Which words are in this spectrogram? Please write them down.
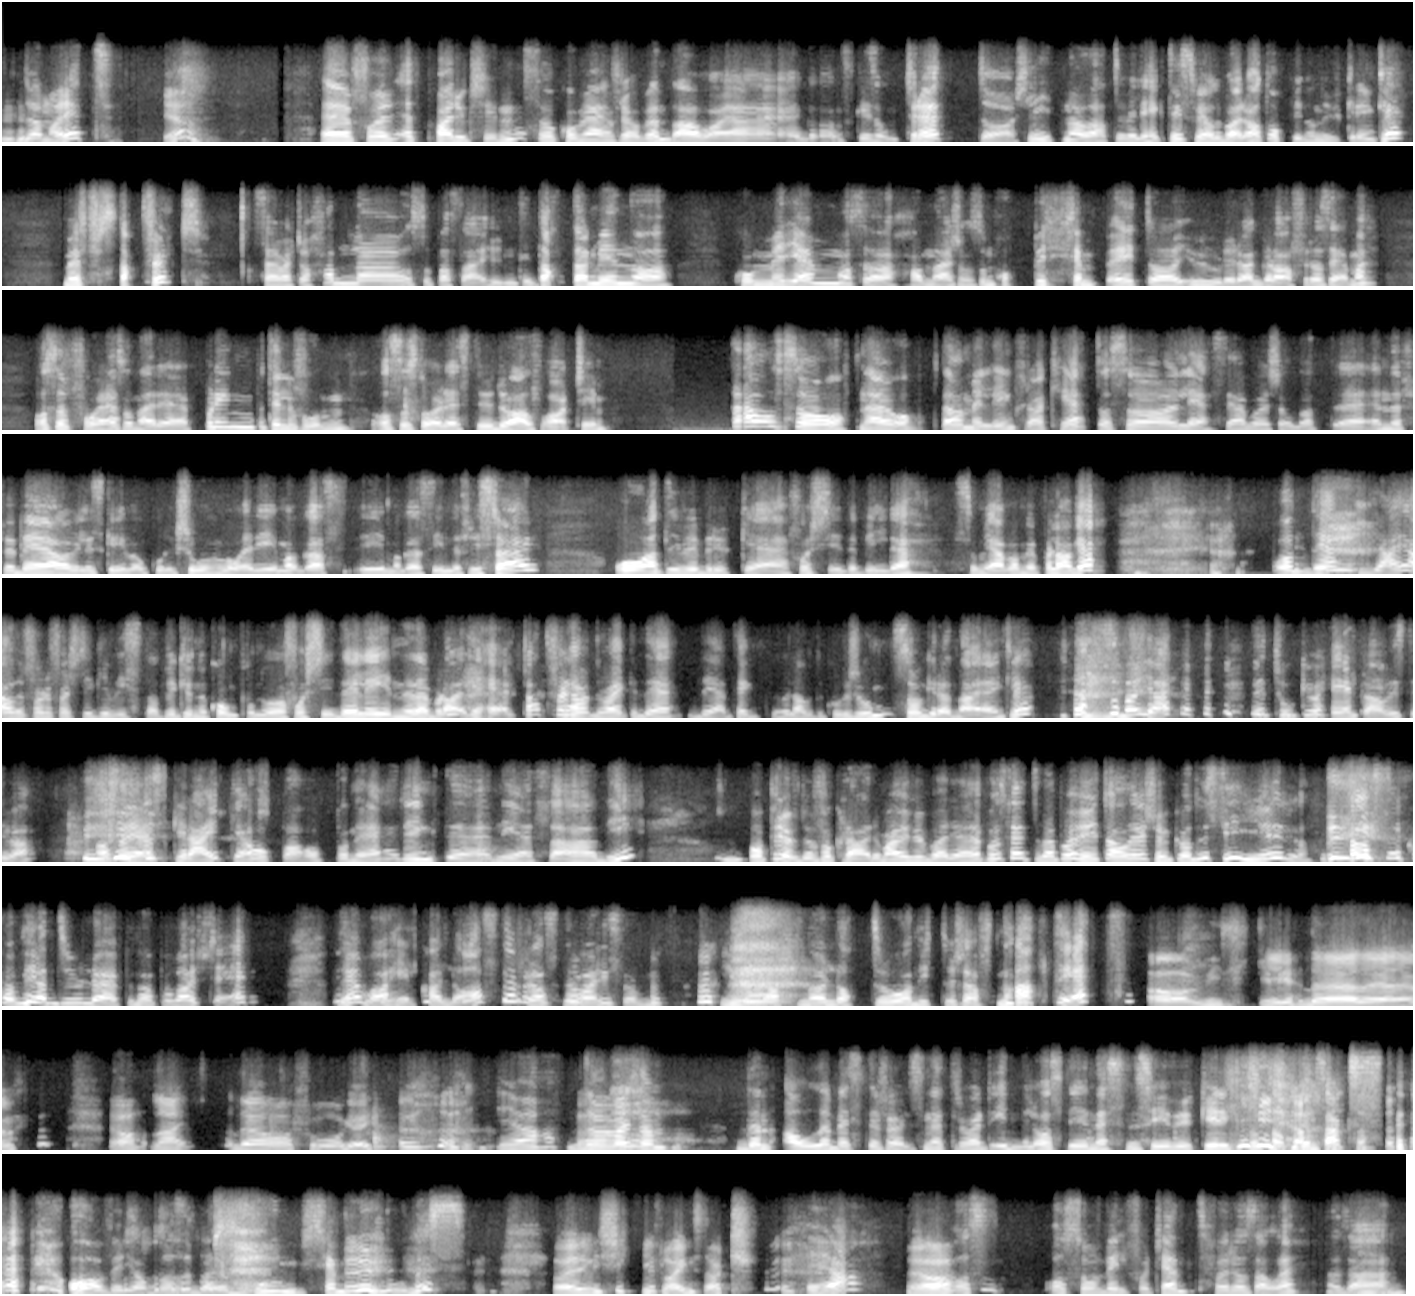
Du Ann-Marit? Ja. Eh, For et par uker siden så kom jeg hjem fra jobben. Da var jeg ganske sånn trøtt og sliten og hadde hatt det veldig hektisk. Vi hadde bare hatt oppi noen uker, egentlig, med stappfullt. Så jeg har vært og handla, og så passa jeg hunden til datteren min. og kommer hjem, og så Han er sånn som hopper kjempehøyt og uler og er glad for å se meg. Og så får jeg sånn derre pling på telefonen, og så står det Studio Alf Art-team. Da, og så åpner jeg jo opp da, melding fra Kate, og så leser jeg bare sånn at eh, NFB ville skrive om kolleksjonen vår i, magas i magasinet Frisør, og at de vil bruke forsidebildet som jeg var med på å lage. Og det, jeg hadde for det første ikke visst at vi kunne komme på noe forside eller inn i det bladet i det hele tatt. For det var ikke det, det jeg tenkte når vi lagde kolleksjonen. Så grønn er jeg egentlig. Så jeg, det tok jo helt av i stua. Altså, jeg skreik, jeg hoppa opp og ned, ringte niesa di. Og prøvde å forklare meg. Hun bare 'Jeg må sette deg på høyttaler, jeg skjønner ikke hva du sier'. Og så kom jo du løpende opp, og hva skjer? Det var helt kalas, det for oss. Det var liksom julaften og lotto og nyttårsaften og alt i ett. Ja, virkelig. Det, det Ja, nei. Det var så gøy. Ja, det var liksom den aller beste følelsen etter å ha vært innelåst i nesten syv uker. Ikke fått tatt en saks. Overjobbe, og så bare boom! Kjempebonus. Det var en skikkelig flying start. Ja, Ja. og, og så velfortjent for oss alle. Altså, Mm.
